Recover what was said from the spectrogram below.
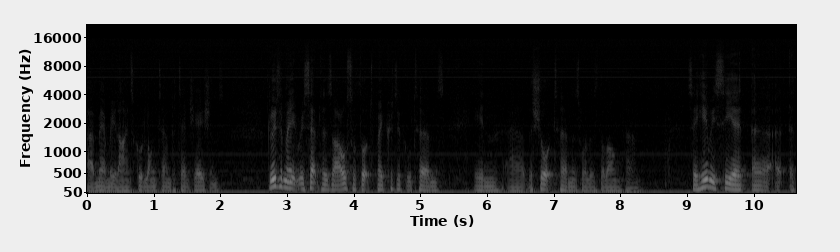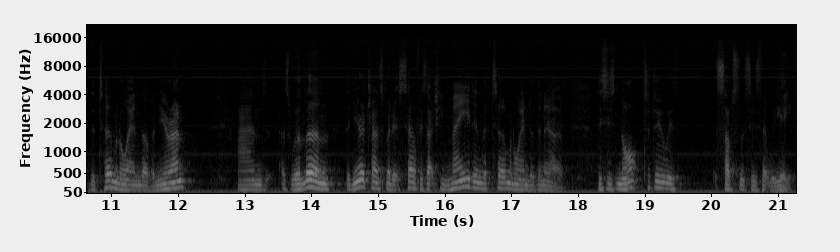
uh, memory lines called long-term potentiations. Glutamate receptors are also thought to play critical terms in uh, the short term as well as the long term. So here we see a, the terminal end of a neuron, and as we'll learn, the neurotransmitter itself is actually made in the terminal end of the nerve. This is not to do with substances that we eat.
